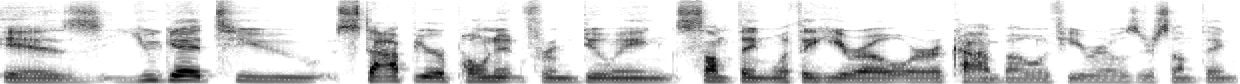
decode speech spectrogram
is you get to stop your opponent from doing something with a hero or a combo of heroes or something.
